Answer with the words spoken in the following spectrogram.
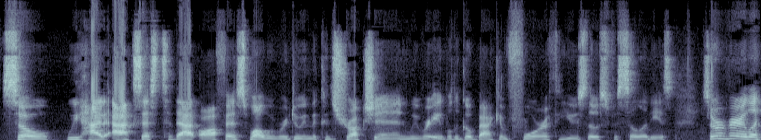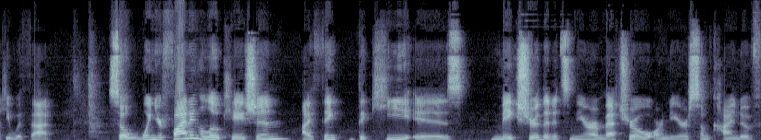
So we had access to that office while we were doing the construction. We were able to go back and forth, use those facilities. So we're very lucky with that. So when you're finding a location, I think the key is make sure that it's near a metro or near some kind of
